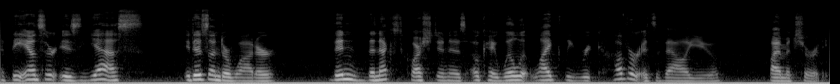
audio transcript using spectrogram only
If the answer is yes, it is underwater, then the next question is okay, will it likely recover its value by maturity?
